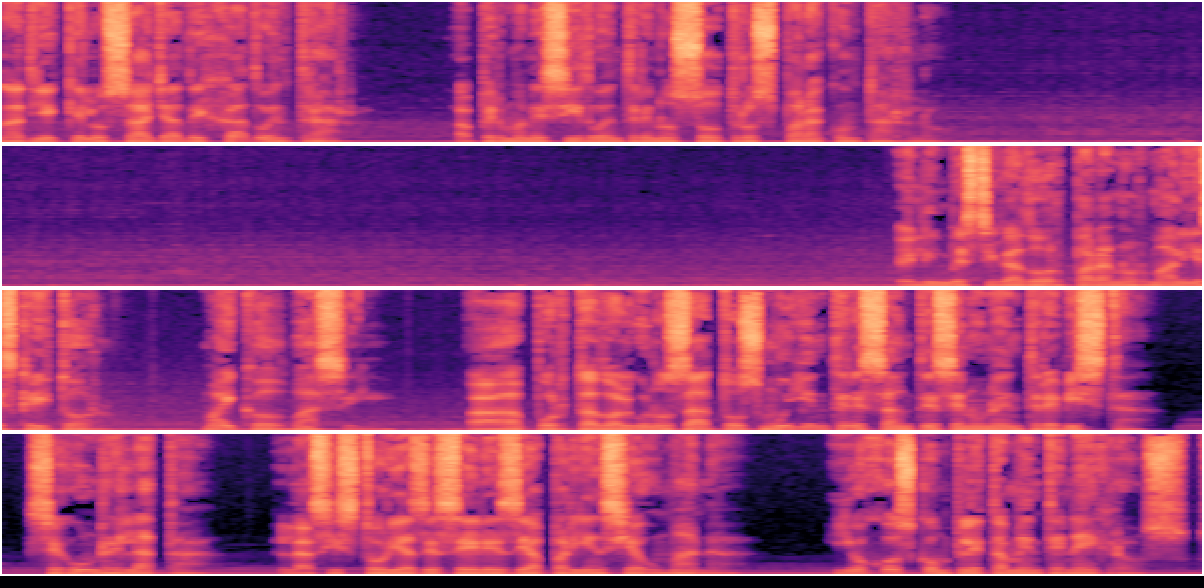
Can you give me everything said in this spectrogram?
Nadie que los haya dejado entrar ha permanecido entre nosotros para contarlo. El investigador paranormal y escritor Michael Bassi ha aportado algunos datos muy interesantes en una entrevista. Según relata, las historias de seres de apariencia humana y ojos completamente negros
